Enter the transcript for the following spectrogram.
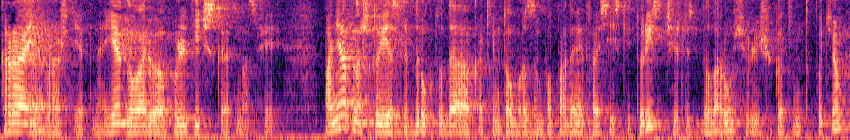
Крайне враждебная. Я говорю о политической атмосфере. Понятно, что если вдруг туда каким-то образом попадает российский турист через Белоруссию или еще каким-то путем,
